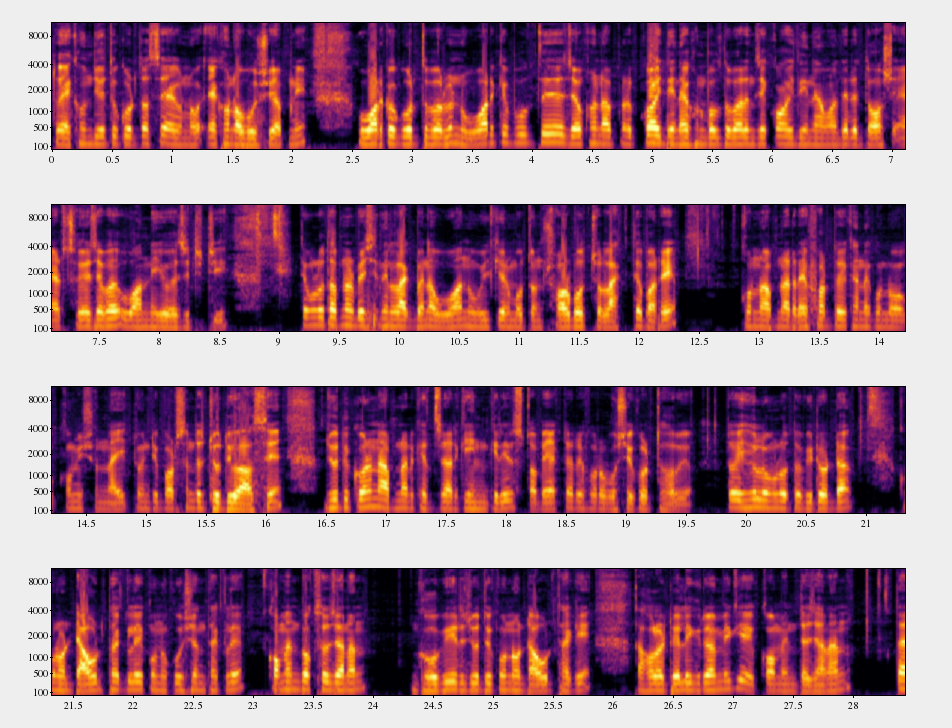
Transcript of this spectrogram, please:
তো এখন যেহেতু করতেছে, এখন এখন অবশ্যই আপনি ওয়ার্কও করতে পারবেন। ওয়ার্কে বলতে যখন আপনার কয়দিন, এখন বলতে পারেন যে কয়দিনে আমাদের দশ অ্যাডস হয়ে যাবে ওয়ান ইউএসডিটি তো মূলত আপনার বেশি দিন লাগবে না ওয়ান উইকের মতন সর্বোচ্চ লাগতে পারে। কোনো আপনার রেফার তো এখানে কোনো কমিশন নাই টোয়েন্টি পার্সেন্টেজ যদিও আছে। যদি করেন, আপনার ক্ষেত্রে আর কি ইনক্রিজ তবে একটা রেফার অবশ্যই করতে হবে। তো এই হলো মূলত ভিডিওটা। কোনো ডাউট থাকলে, কোনো কোয়েশ্চেন থাকলে কমেন্ট বক্সে জানান। গভীর যদি কোনো ডাউট থাকে, তাহলে টেলিগ্রামে গিয়ে কমেন্টে জানান। তাই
